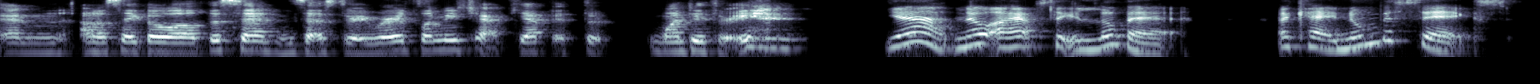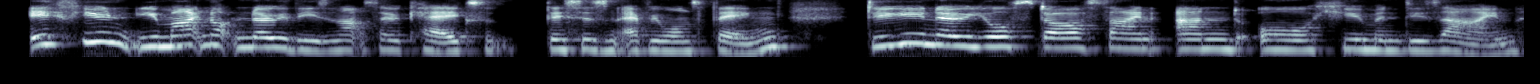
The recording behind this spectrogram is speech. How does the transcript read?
And I was like, oh, well, the sentence has three words. Let me check. Yep, it's th- one, two, three. Yeah, no, I absolutely love it. Okay, number six. If you you might not know these, and that's okay because this isn't everyone's thing. Do you know your star sign and or human design?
